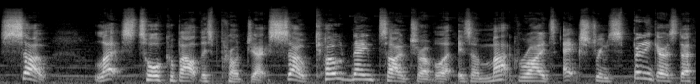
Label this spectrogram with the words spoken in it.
So let's talk about this project. So codenamed Time Traveller is a Mack Rides Extreme Spinning Coaster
